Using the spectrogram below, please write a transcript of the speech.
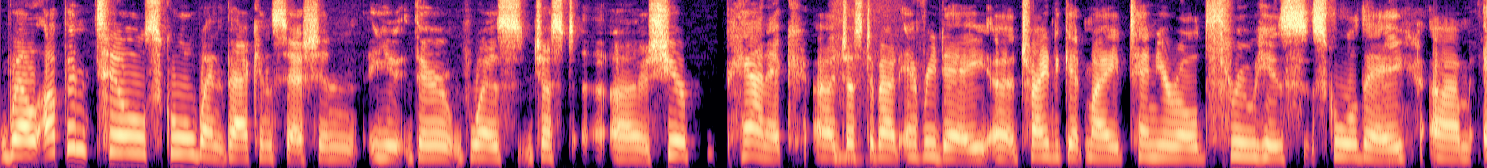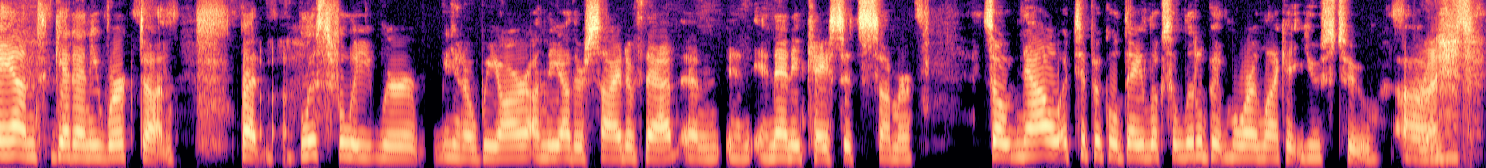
well, up until school went back in session, you, there was just a sheer panic uh, just about every day uh, trying to get my 10 year old through his school day um, and get any work done. But blissfully, we're, you know, we are on the other side of that. And in, in any case, it's summer. So now a typical day looks a little bit more like it used to. Um, right.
